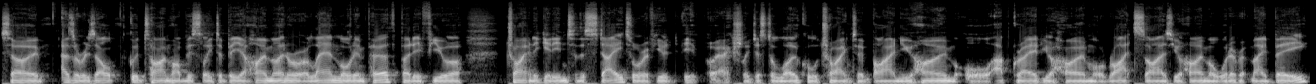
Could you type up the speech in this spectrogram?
So, as a result, good time obviously to be a homeowner or a landlord in Perth. But if you're trying to get into the state, or if you're or actually just a local trying to buy a new home or upgrade your home or right size your home or whatever it may be,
